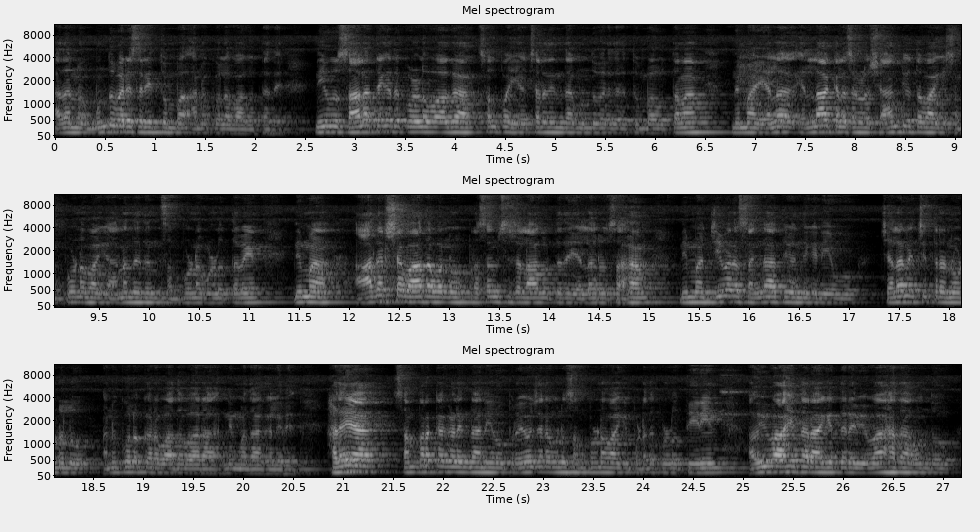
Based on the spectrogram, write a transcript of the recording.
ಅದನ್ನು ಮುಂದುವರೆಸರಿ ತುಂಬ ಅನುಕೂಲವಾಗುತ್ತದೆ. ನೀವು ಸಾಲ ತೆಗೆದುಕೊಳ್ಳುವಾಗ ಸ್ವಲ್ಪ ಎಚ್ಚರದಿಂದ ಮುಂದುವರೆದರೆ ತುಂಬ ಉತ್ತಮ. ನಿಮ್ಮ ಎಲ್ಲ ಎಲ್ಲ ಕೆಲಸಗಳು ಶಾಂತಿಯುತವಾಗಿ, ಸಂಪೂರ್ಣವಾಗಿ, ಆನಂದದಿಂದ ಸಂಪೂರ್ಣಗೊಳ್ಳುತ್ತವೆ. ನಿಮ್ಮ ಆದರ್ಶವಾದವನ್ನು ಪ್ರಶಂಸಿಸಲಾಗುತ್ತದೆ ಎಲ್ಲರೂ ಸಹ. ನಿಮ್ಮ ಜೀವನ ಸಂಗಾತಿಯೊಂದಿಗೆ ನೀವು ಚಲನಚಿತ್ರ ನೋಡಲು ಅನುಕೂಲಕರವಾದ ವಾರ ನಿಮ್ಮದಾಗಲಿದೆ. ಹಳೆಯ ಸಂಪರ್ಕಗಳಿಂದ ನೀವು ಪ್ರಯೋಜನವನ್ನು ಸಂಪೂರ್ಣವಾಗಿ ಪಡೆದುಕೊಳ್ಳುತ್ತೀರಿ. ಅವಿವಾಹಿತರಾಗಿದ್ದರೆ ವಿವಾಹದ ಒಂದು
